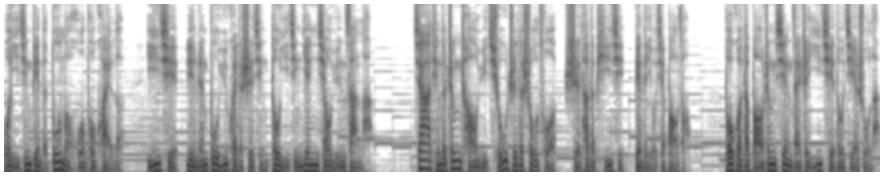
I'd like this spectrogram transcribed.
我已经变得多么活泼快乐，一切令人不愉快的事情都已经烟消云散了。家庭的争吵与求职的受挫使他的脾气变得有些暴躁，不过他保证现在这一切都结束了。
